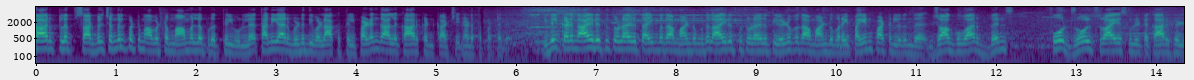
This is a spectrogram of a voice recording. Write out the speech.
கார் கிளப் சார்பில் செங்கல்பட்டு மாவட்டம் மாமல்லபுரத்தில் உள்ள தனியார் விடுதி வளாகத்தில் பழங்கால கார் கண்காட்சி நடத்தப்பட்டது. இதில் கடந்த ஆயிரத்தி தொள்ளாயிரத்து ஐம்பதாம் ஆண்டு முதல் ஆயிரத்தி தொள்ளாயிரத்து எழுபதாம் ஆண்டு வரை பயன்பாட்டில் இருந்த Jaguar Benz Ford Rolls Royce உள்ளிட்ட கார்கள்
